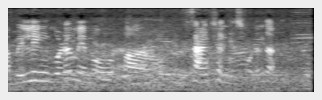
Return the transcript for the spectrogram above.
ఆ బిల్డింగ్ కూడా మేము శాంక్షన్ చేసుకోవడం జరుగుతుంది.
